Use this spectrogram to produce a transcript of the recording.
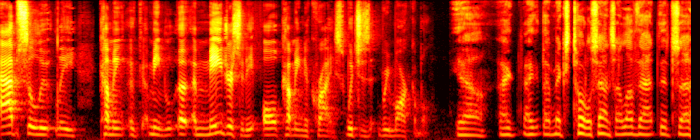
absolutely coming, I mean, a major city all coming to Christ, which is remarkable. Yeah, I, I, that makes total sense. I love that. It's, uh,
